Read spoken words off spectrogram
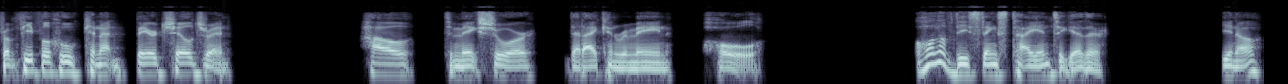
from people who cannot bear children, how to make sure that I can remain whole. All of these things tie in together. You know,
